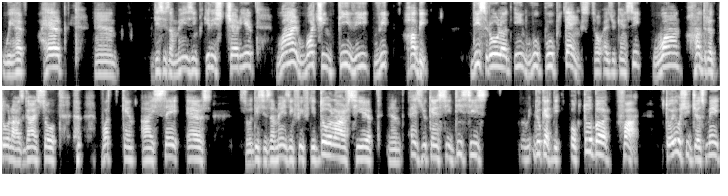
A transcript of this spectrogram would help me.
we have help and this is amazing. Here is cherry while watching tv with hubby this rolled in whoop whoop thanks. So as you can see 100 dollars guys. So what can i say else? So this is amazing 50 dollars here. And as you can see this is look at the october 5 toyoshi just made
